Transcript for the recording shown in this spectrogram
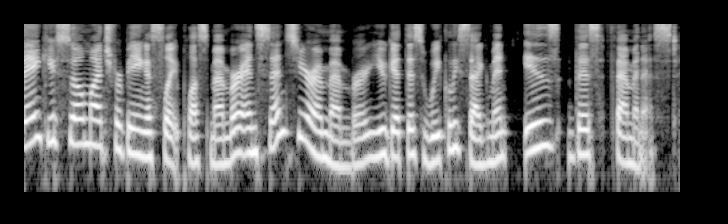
Thank you so much for being a Slate Plus member. And since you're a member, you get this weekly segment, Is This Feminist?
